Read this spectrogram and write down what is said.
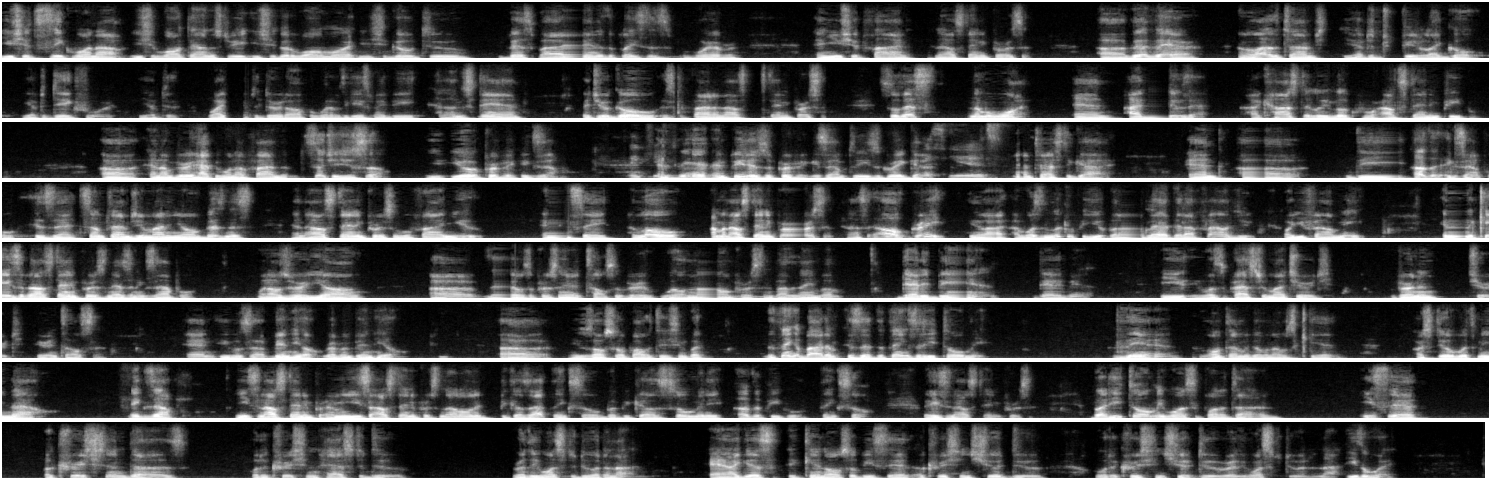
you should seek one out. You should walk down the street. You should go to Walmart. You should go to Best Buy, any of the places, wherever, and you should find an outstanding person. Uh, they're there, and a lot of the times you have to treat it like gold. You have to dig for it. You have to wipe the dirt off, or whatever the case may be, and understand that your goal is to find an outstanding person. So that's number one, and I do that. I constantly look for outstanding people. Uh, and I'm very happy when I find them, such as yourself. You, you're a perfect example. Thank you. And then, and Peter's a perfect example. He's a great guy. Yes, he is. Fantastic guy. And uh, the other example is that sometimes you're minding your own business, and an outstanding person will find you. and say, hello, I'm an outstanding person. And I said, oh, great. You know, I, I wasn't looking for you, but I'm glad that I found you or you found me. In the case of an outstanding person, as an example, when I was very young, uh, there was a person here in Tulsa, a very well-known person by the name of Daddy Ben. Daddy Ben. He, he was a pastor of my church, Vernon Church here in Tulsa, and he was uh, Ben Hill, Reverend Ben Hill. Uh, he was also a politician, but the thing about him is that the things that he told me then, a long time ago when I was a kid, are still with me now. Example, he's an outstanding, person. I mean, he's an outstanding person, not only because I think so, but because so many other people think so, that he's an outstanding person. But he told me once upon a time, he said, a Christian does what a Christian has to do, whether he wants to do it or not. And I guess it can also be said a Christian should do what a Christian should do, whether he wants to do it or not. Either way.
